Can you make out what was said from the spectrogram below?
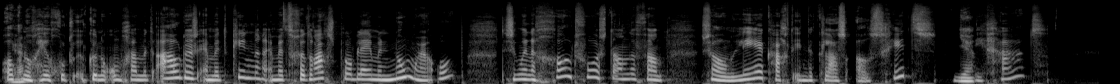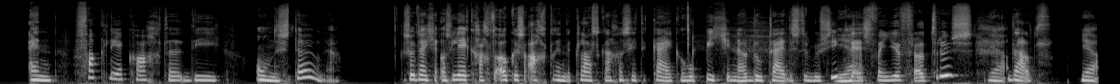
ook Ja. nog heel goed kunnen omgaan met ouders en met kinderen en met gedragsproblemen, noem maar op. Dus ik ben een groot voorstander van zo'n leerkracht in de klas als gids Ja. die gaat. En vakleerkrachten die ondersteunen. Zodat je als leerkracht ook eens achter in de klas kan gaan zitten kijken hoe Pietje nou doet tijdens de muziekles Ja. van juffrouw Truus. Ja. Dat. ja.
